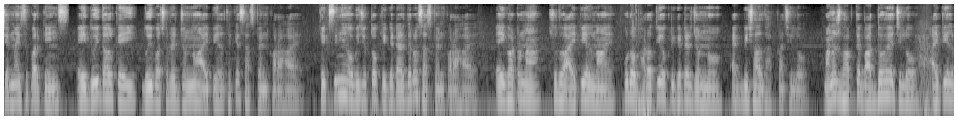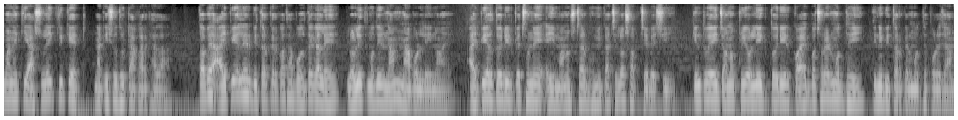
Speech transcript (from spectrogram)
চেন্নাই সুপার কিংস এই দুই দলকেই দুই বছরের জন্য আইপিএল থেকে সাসপেন্ড করা হয়। ফিক্সিংয়ে অভিযুক্ত ক্রিকেটারদেরও সাসপেন্ড করা হয়। এই ঘটনা শুধু আইপিএল নয়, পুরো ভারতীয় ক্রিকেটের জন্য এক বিশাল ধাক্কা ছিল। মানুষ ভাবতে বাধ্য হয়েছিল, আইপিএল মানে কি আসলেই ক্রিকেট নাকি শুধু টাকার খেলা? তবে আইপিএল এর বিতর্কের কথা বলতে গেলে ললিত মোদির নাম না বললেই নয়। আইপিএল তৈরির পেছনে এই মানুষটার ভূমিকা ছিল সবচেয়ে বেশি। কিন্তু এই জনপ্রিয় লীগ তৈরির কয়েক বছরের মধ্যেই তিনি বিতর্কের মধ্যে পড়ে যান।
